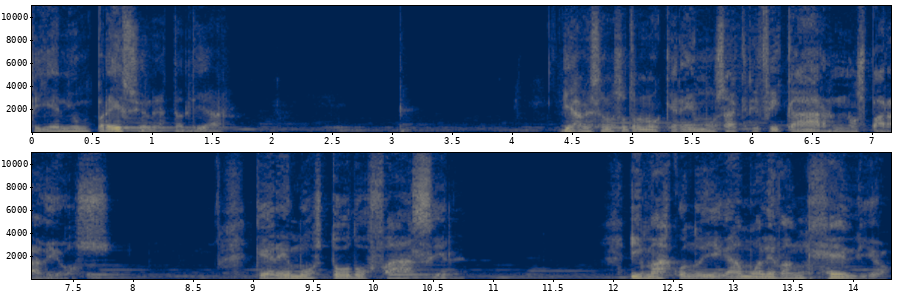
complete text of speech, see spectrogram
tiene un precio en esta tierra. Y a veces nosotros no queremos sacrificarnos para Dios. Queremos todo fácil. Y más cuando llegamos al Evangelio.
